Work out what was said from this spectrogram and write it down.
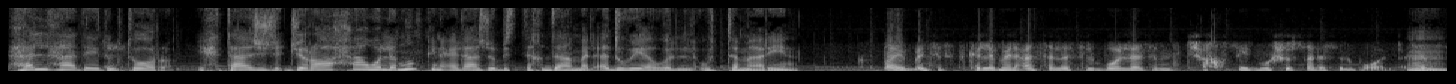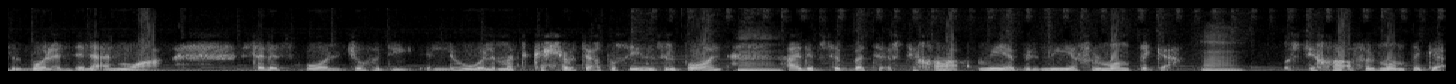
هل هذا يا دكتور يحتاج جراحة ولا ممكن علاجه باستخدام الأدوية وال- والتمارين طيب أنت تتكلمين عن سلس البول لازم تشخصين وشو سلس البول،. سلس البول عندنا أنواع. سلس بول جهدي اللي هو لما تكحي وتعطسي ينزل بول،. هذه بسبب ارتخاء 100% في المنطقة مم. ارتخاء في المنطقة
